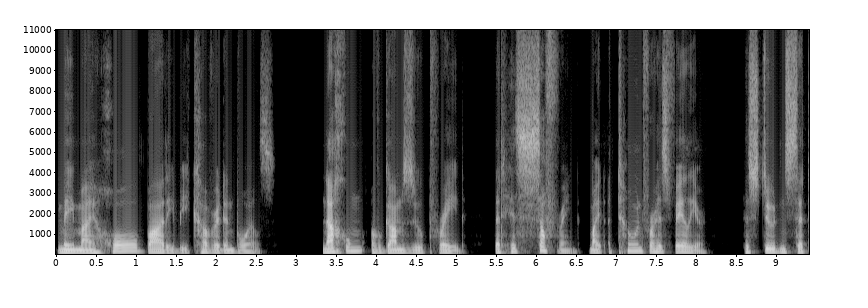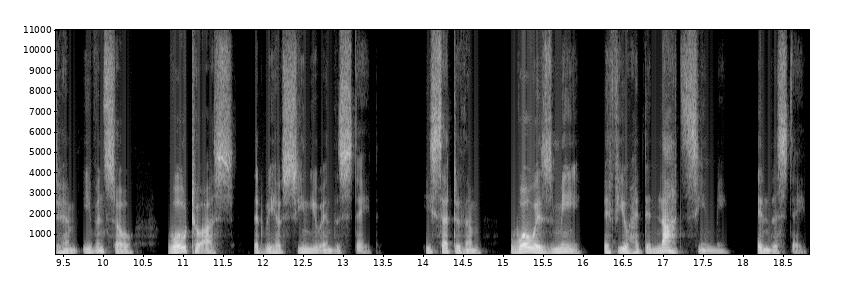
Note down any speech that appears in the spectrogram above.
May my whole body be covered in boils. Nahum of Gamzu prayed that his suffering might atone for his failure. His students said to him, Even so, woe to us that we have seen you in this state. He said to them, Woe is me if you had not seen me in this state,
